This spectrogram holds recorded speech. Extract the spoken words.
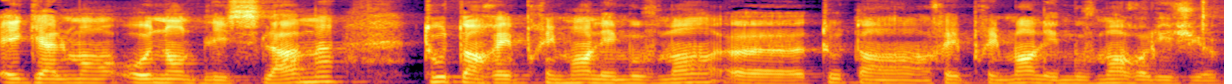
également au nom de l'islam, tout en réprimant les mouvements, euh, tout en réprimant les mouvements religieux.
